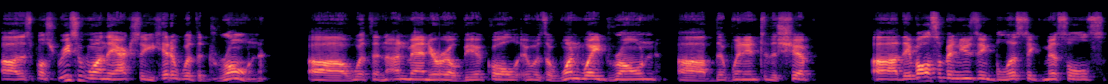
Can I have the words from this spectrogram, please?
uh, this most recent one, they actually hit it with a drone, uh, with an unmanned aerial vehicle. It was a one-way drone uh, that went into the ship. Uh, they've also been using ballistic missiles,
